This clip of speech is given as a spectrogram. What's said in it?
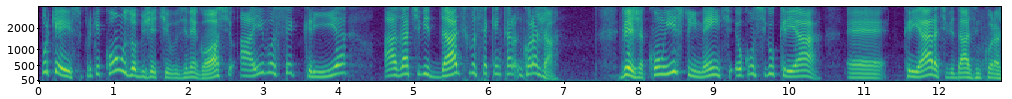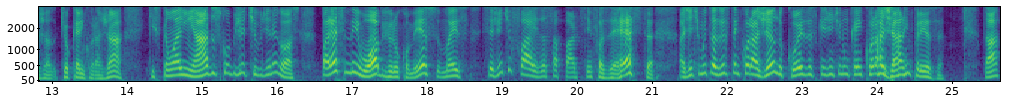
Por que isso? Porque com os objetivos de negócio, aí você cria as atividades que você quer encorajar. Veja, com isto em mente, eu consigo criar, é, criar atividades que eu quero encorajar que estão alinhados com o objetivo de negócio. Parece meio óbvio no começo, mas se a gente faz essa parte sem fazer esta, a gente muitas vezes está encorajando coisas que a gente não quer encorajar na empresa. Tá?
